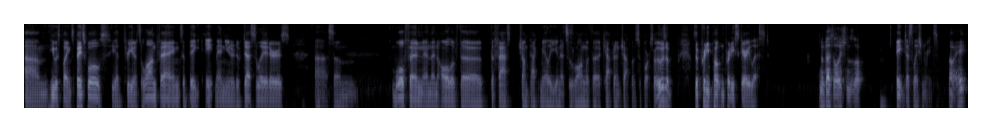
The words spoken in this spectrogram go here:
Um, he was playing Space Wolves. He had three units of Long Fangs, a big eight man unit of Desolators, uh, some Wulfen, and then all of the the fast jump pack melee units, along with a Captain and Chaplain support. So it was a it was a pretty potent, pretty scary list. no desolations though. Eight Desolation Marines. No, eight.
